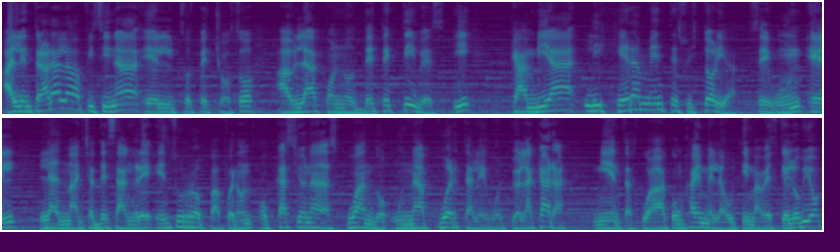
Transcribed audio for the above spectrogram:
Al entrar a la oficina, el sospechoso habla con los detectives y cambia ligeramente su historia. Según él, las manchas de sangre en su ropa fueron ocasionadas cuando una puerta le golpeó la cara mientras jugaba con Jaime la última vez que lo vio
